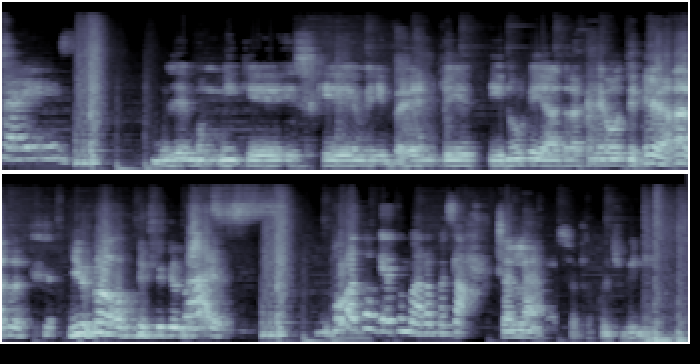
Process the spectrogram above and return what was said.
size मुझे मम्मी के इसके मेरी बहन के तीनों के याद रखने होते हैं यार। यू नो हाउ डिफ़िकल्ट बस। बहुत हो गया तुम्हारा मज़ाक। चलना है। ऐसा तो कुछ भी नहीं।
